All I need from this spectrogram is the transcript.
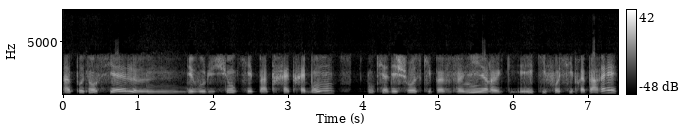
un potentiel euh, d'évolution qui est pas très très bon. Donc il y a des choses qui peuvent venir et qu'il faut s'y préparer,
